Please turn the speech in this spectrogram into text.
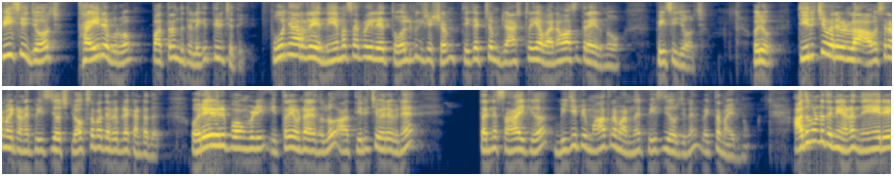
പി സി ജോർജ് ധൈര്യപൂർവം പത്തനംതിട്ടയിലേക്ക് തിരിച്ചെത്തി. പൂഞ്ഞാറിലെ നിയമസഭയിലെ തോൽവിക്ക് ശേഷം തികച്ചും രാഷ്ട്രീയ വനവാസത്തിലായിരുന്നു പി സി ജോർജ്. ഒരു തിരിച്ചുവരവിനുള്ള അവസരമായിട്ടാണ് പി സി ജോർജ് ലോക്സഭാ തെരഞ്ഞെടുപ്പിനെ കണ്ടത്. ഒരേ ഒരു പോം വഴി ഇത്രയേ ഉണ്ടായിരുന്നുള്ളൂ. ആ തിരിച്ചുവരവിന് തന്നെ സഹായിക്കുക ബി ജെ പി മാത്രമാണെന്ന് പി സി ജോർജിന് വ്യക്തമായിരുന്നു. അതുകൊണ്ട് തന്നെയാണ് നേരെ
